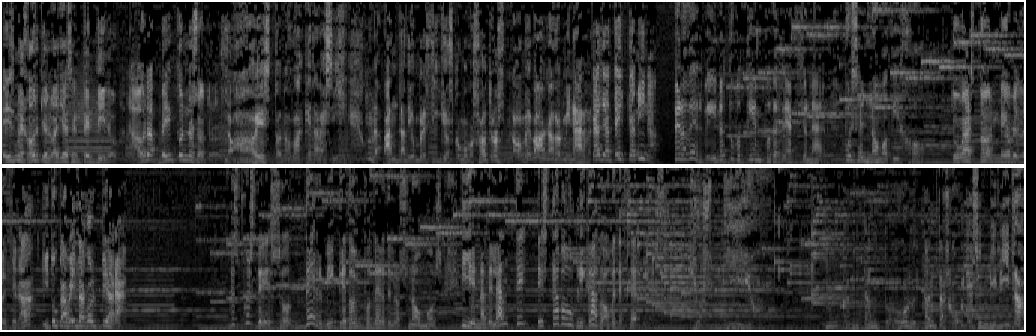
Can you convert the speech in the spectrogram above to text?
Es mejor que lo hayas entendido. Ahora ven con nosotros. No, esto no va a quedar así. Una banda de hombrecillos como vosotros no me van a dominar. Cállate y camina. Pero Derby no tuvo tiempo de reaccionar, pues el gnomo dijo... Tu bastón me obedecerá y tu cabeza golpeará. Después de eso, Derby quedó en poder de los gnomos y en adelante estaba obligado a obedecerles. Dios mío. Nunca vi tanto oro y tantas joyas en mi vida.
